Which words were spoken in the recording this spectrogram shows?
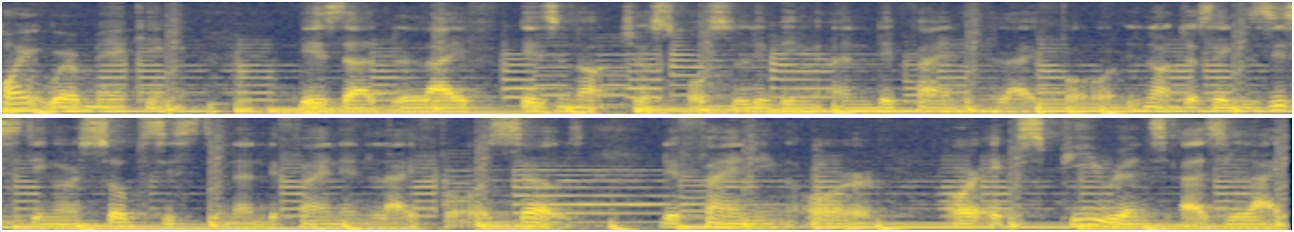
point we're making is that life is not just us living and defining life for not just existing or subsisting and defining life for ourselves, defining our our experience as life.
